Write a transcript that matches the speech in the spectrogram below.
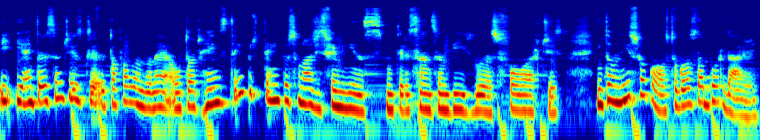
E, e, é interessante isso que você está falando, né? O Todd Haynes sempre tem personagens femininas interessantes, ambíguas, fortes. Então nisso eu gosto, eu gosto da abordagem.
